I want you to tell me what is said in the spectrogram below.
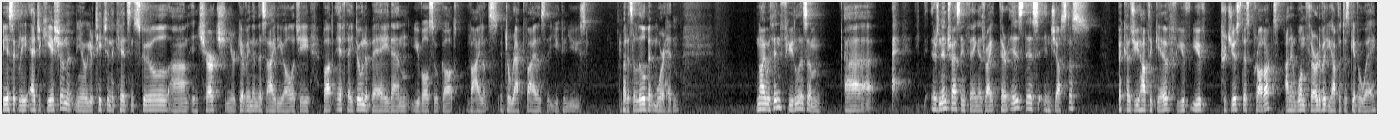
basically education, you know, you're teaching the kids in school and in church and you're giving them this ideology, but if they don't obey, then you've also got violence, direct violence that you can use. But it's a little bit more hidden. Now, within feudalism, uh, there's an interesting thing is right there is this injustice because you have to give you've you've produce this product, and in one third of it, you have to just give away.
